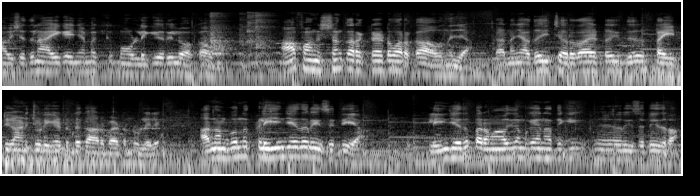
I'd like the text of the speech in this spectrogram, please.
ആവശ്യത്തിനായി കഴിഞ്ഞാൽ നമുക്ക് മുകളിലേക്ക് കയറി ലോക്കാവും ആ ഫങ്ഷൻ കറക്റ്റായിട്ട് വർക്ക് ആവുന്നില്ല. കാരണം അത് ഈ ചെറുതായിട്ട് ഇത് ടൈറ്റ് കാണിച്ചു തുടങ്ങിയിട്ടുണ്ട് കാർബേറ്ററിന്റെ ഉള്ളിൽ അത് നമുക്കൊന്ന് ക്ലീൻ ചെയ്ത് റീസെറ്റ് ചെയ്യാം. ക്ലീൻ ചെയ്ത് പരമാവധി നമുക്ക് അതിനകത്തേക്ക് റീസെറ്റ് ചെയ്തിടാം.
